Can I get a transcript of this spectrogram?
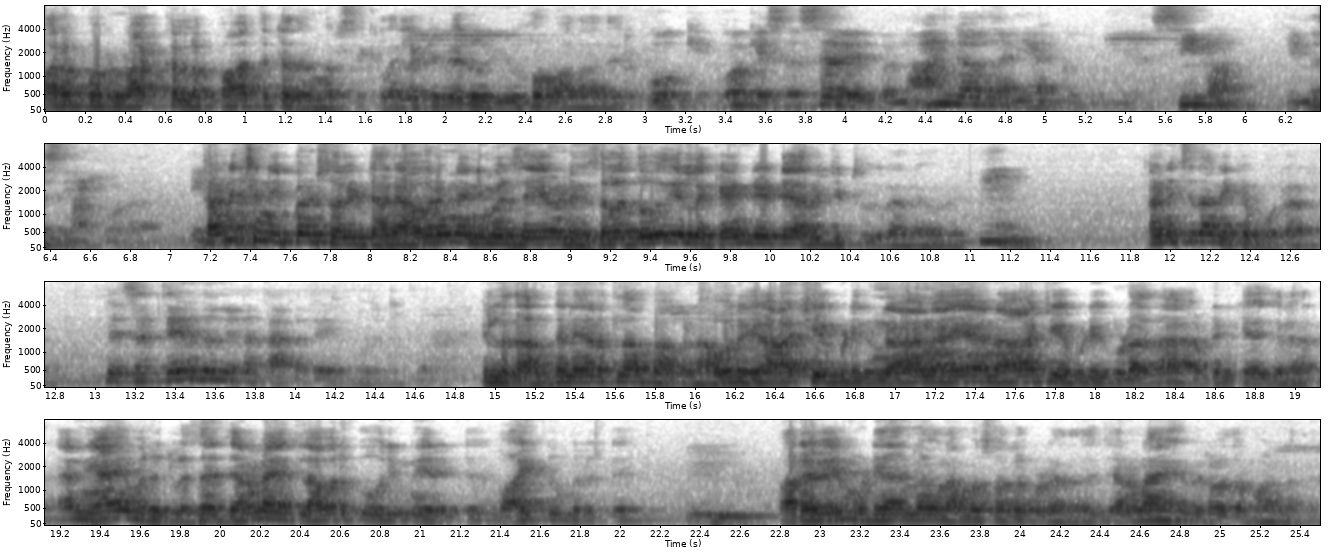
வரப்போற நாட்கள்ல பார்த்துட்டு அதை விமர்சிக்கலாம். இல்லாட்டி வெறும் யூகமா தான் இருக்கும். ஓகே ஓகே சார் சார் இப்போ நான்காவது அணியா இருக்கக்கூடிய சீமான் என்ன செய்ய போறார்? தனிச்சு நிப்பேன்னு சொல்லிட்டாரு. அவர் என்ன இனிமேல் செய்ய வேண்டியது? சில தொகுதிகளில் கேண்டிடேட்டே அறிவிச்சிட்டு இருக்காரு அவரு. தனிச்சு தான் நிக்க போறாரு. தேர்தல் என்ன தாக்கத்தை ஏற்படுத்த போறார்? இல்ல அந்த நேரத்துல பார்க்கணும். அவரு ஆட்சியை பிடிக்கணும் நான் ஏன் நான் ஆட்சியை பிடிக்கக்கூடாதா அப்படின்னு கேட்கிறாரு அது நியாயம் இருக்குல்ல சார் ஜனநாயகத்துல அவருக்கு உரிமை இருக்கு வாய்ப்பும் இருக்கு. வரவே முடியாதுன்னு நம்ம சொல்லக்கூடாது. ஜனநாயக விரோதமானது.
